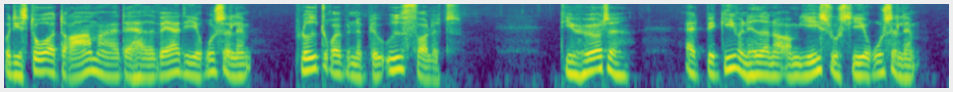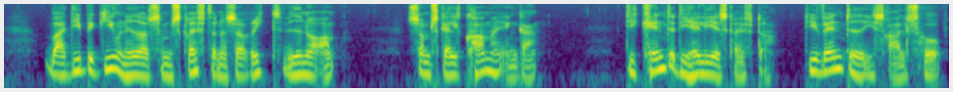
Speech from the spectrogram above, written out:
hvor de store dramaer, der havde været i Jerusalem, bloddrøbende blev udfoldet. De hørte, at begivenhederne om Jesus i Jerusalem var de begivenheder, som skrifterne så rigt vidner om, som skal komme engang. De kendte de hellige skrifter. De ventede Israels håb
